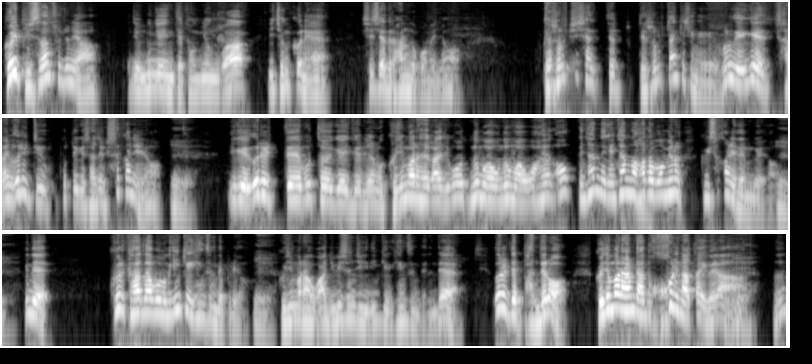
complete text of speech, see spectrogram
거의 비슷한 수준이야. 이제 문재인 대통령과 이 정권의 실세들을 하는 거 보면요. 대수롭지, 대- 대수롭지 않게 생각해요. 그러니까 이게 사람이 어릴 때부터 이게 사실 습관이에요. 예. 이게 어릴 때부터 이게 이제 들면 거짓말을 해가지고 넘어가고 넘어가고 하면 어 괜찮네 괜찮나 하다 보면은 그게 습관이 되는 거예요. 예. 근데 그렇게 하다 보면 인격이 형성돼 버려요. 예. 거짓말하고 아주 위선적인 인격이 형성되는데 어릴 때 반대로 거짓말을 하는데 한테 혼이 났다 이거야. 예.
